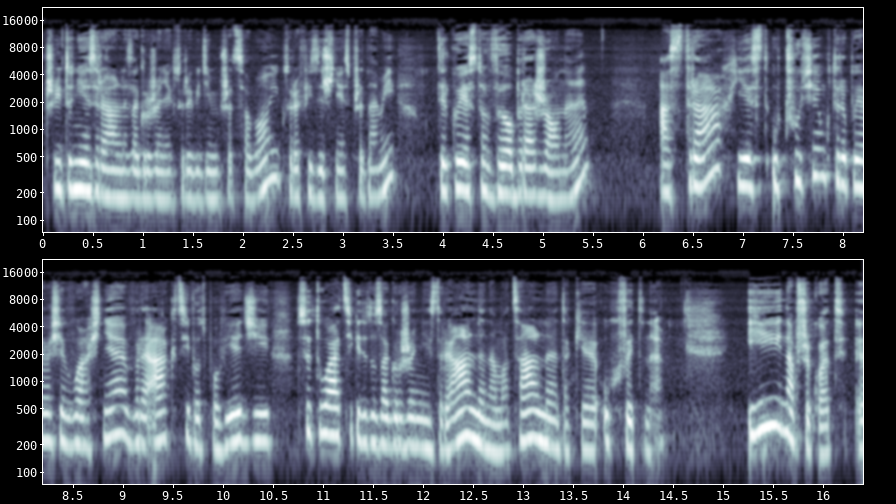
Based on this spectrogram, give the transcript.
czyli to nie jest realne zagrożenie, które widzimy przed sobą i które fizycznie jest przed nami, tylko jest to wyobrażone, a strach jest uczuciem, które pojawia się właśnie w reakcji, w odpowiedzi, w sytuacji, kiedy to zagrożenie jest realne, namacalne, takie uchwytne. I na przykład, y,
